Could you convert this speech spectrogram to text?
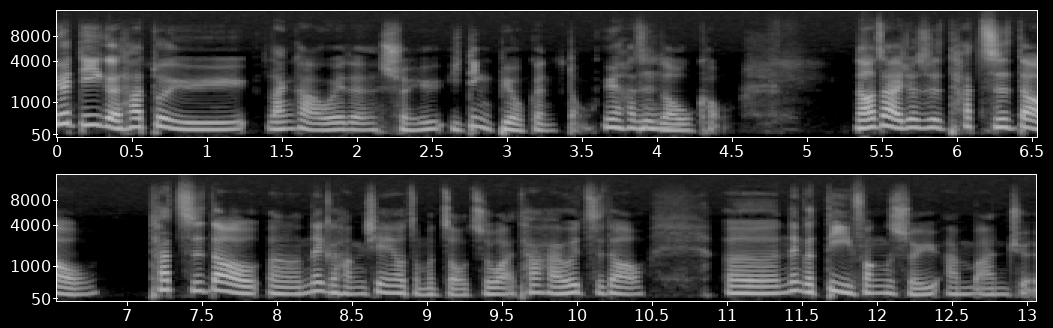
因为第一个他对于兰卡威的水域一定比我更懂，因为他是 local。嗯然后再来就是他知道，他知道，呃，那个航线要怎么走之外，他还会知道，呃，那个地方的水域安不安全。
